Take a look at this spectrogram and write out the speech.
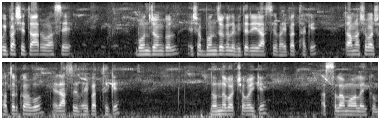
ওই পাশে তো আরও আছে বন জঙ্গল। এসব বন জঙ্গলের ভিতরে এই রাস্তার ভাইপার থাকে। তো আমরা সবাই সতর্ক হব এই রাস্তার ভাইপার থেকে। ধন্যবাদ সবাইকে। আসসালামু আলাইকুম।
